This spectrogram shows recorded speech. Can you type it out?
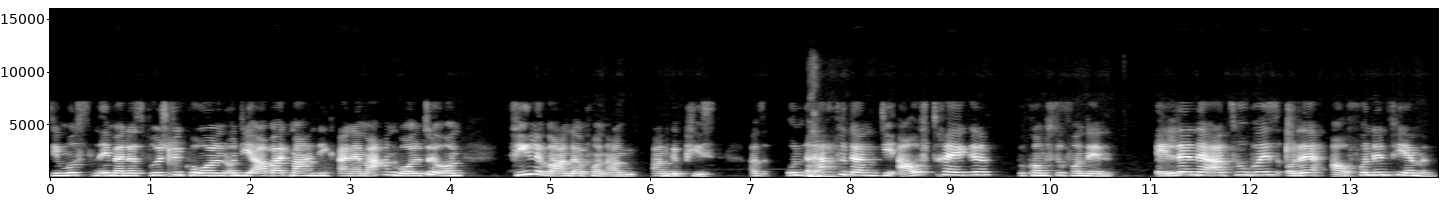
die mussten immer das Frühstück holen und die Arbeit machen, die keiner machen wollte. Und viele waren davon an, angepisst. Also, und ja. hast du dann die Aufträge, bekommst du von den Eltern der Azubis oder auch von den Firmen?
